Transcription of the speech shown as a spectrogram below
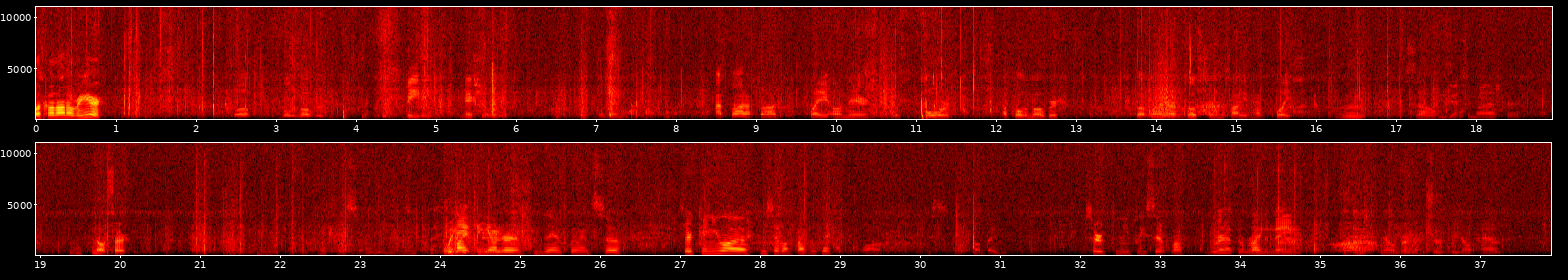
What's going on over here? Well, pulled him over for speeding initially. But then I thought I saw a plate on there with four. I pulled him over. But when I got up close to him, I saw he didn't have a plate. Mm, So You got some ice cream? no, sir. Okay, so We it might be under the influence. So, sir, can you uh can you sit off back real quick? Wow, that's my baby. Sir, can you please sit off? we're gonna have to run the name Emmett Snellenberger because we don't have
